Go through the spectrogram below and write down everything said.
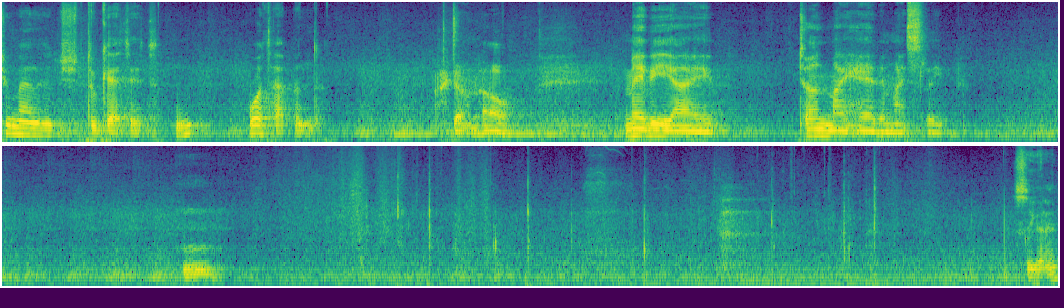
Did you manage to get it? hmm? What happened? I don't know. Maybe I turned my head in my sleep. Cigarette?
